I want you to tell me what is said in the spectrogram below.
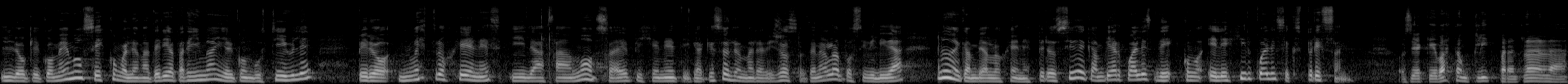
lo que comemos es como la materia prima y el combustible, pero nuestros genes y la famosa epigenética, que eso es lo maravilloso, tener la posibilidad no de cambiar los genes, pero sí de cambiar cuáles, de como elegir cuáles se expresan. O sea que basta un clic para entrar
